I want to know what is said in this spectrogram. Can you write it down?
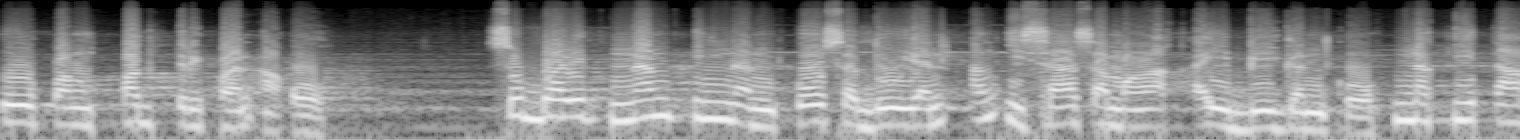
upang pagtripan ako. Subalit nang tingnan ko sa duyan ang isa sa mga kaibigan ko, nakita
